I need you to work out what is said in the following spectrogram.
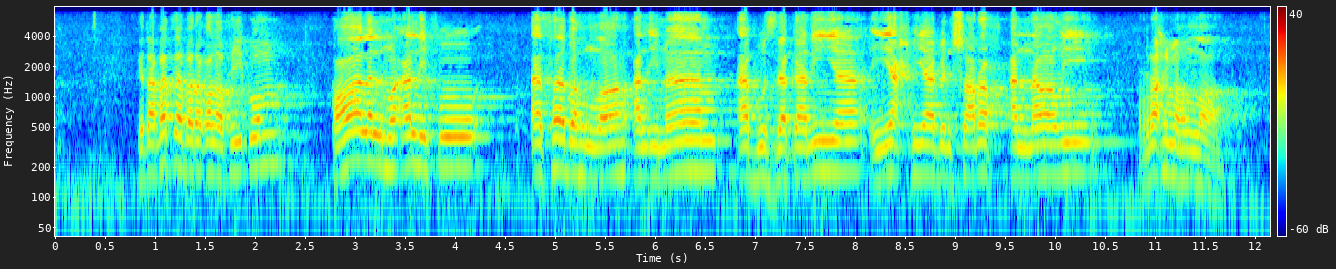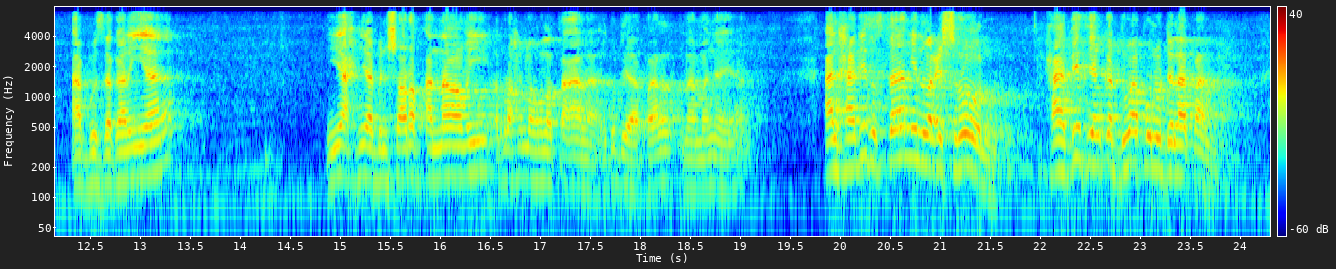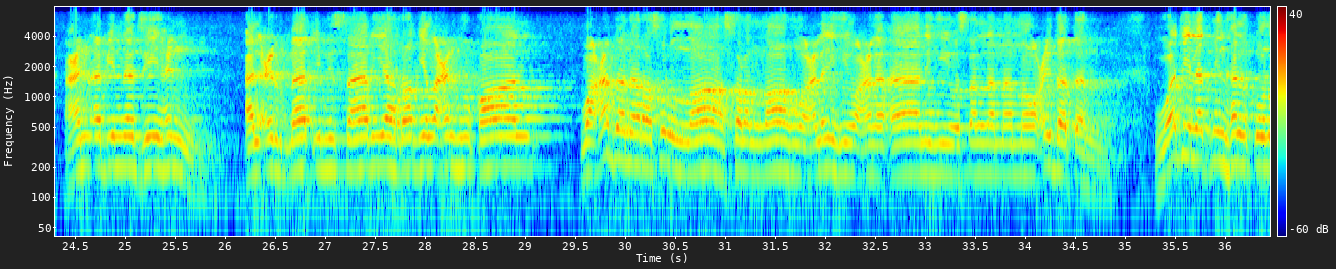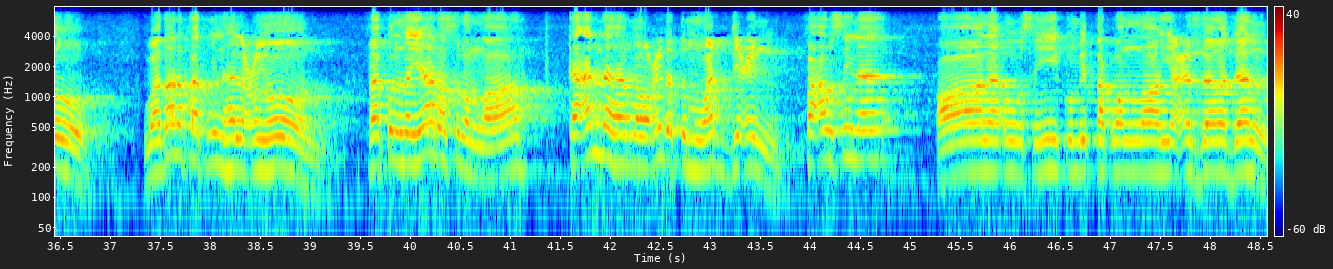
Kita baca barakallahu fikum. Qala al-mu'allifu asbahullah al-Imam Abu Zakaria Yahya bin Sharaf An-Nawawi rahimahullah. Abu Zakaria Yahya bin Syaraf An-Nawawi rahimahullah taala. Itu dihafal namanya ya. Al-hadits ats-tsamin wal 20. Hadis yang ke-28. An Abi Najih Al-Irbad bin Sariyah radhiyallahu anhu qala wa'adana Rasulullah sallallahu alaihi wa ala alihi wasallam mau'idatan wajilat minha al-qulub wa darfat minha al-uyun. Faqulna ya Rasulullah ka'annaha mau'idatu muwaddi'in fa'ausina qala usikum bittaqwallahi azza wa jal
